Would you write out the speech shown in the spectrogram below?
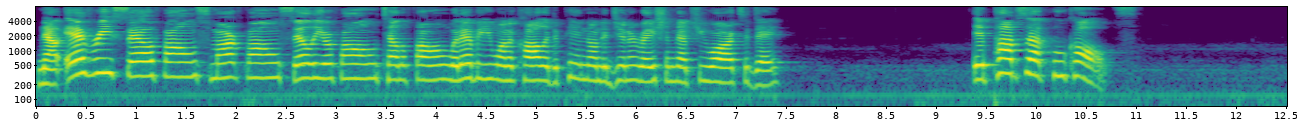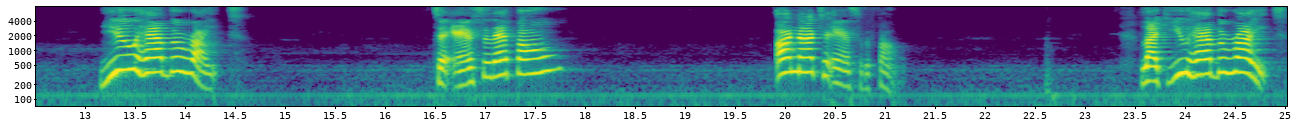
Now, every cell phone, smartphone, cellular phone, telephone, whatever you want to call it, depending on the generation that you are today, it pops up who calls. You have the right to answer that phone or not to answer the phone. Like you have the right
